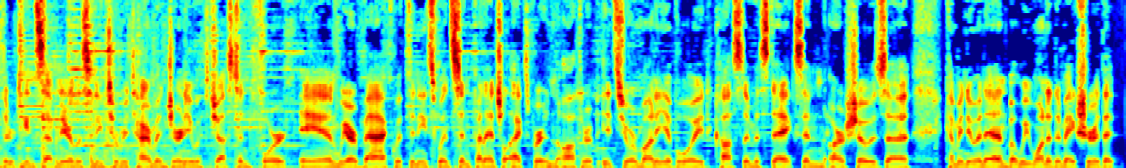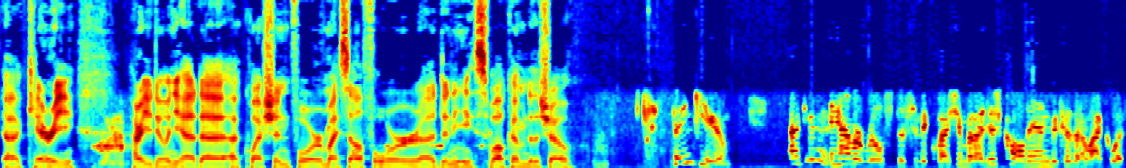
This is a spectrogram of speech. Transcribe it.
1370. You're listening to Retirement Journey with Justin Fort, and we are back with Denise Winston, financial expert and author of It's Your Money Avoid Costly Mistakes. And our show is uh, coming to an end, but we wanted to make sure that uh, Carrie, how are you doing? You had a, a question for myself or uh, Denise. Welcome to the show. Thank you. I didn't have a real specific question, but I just called in because I like what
